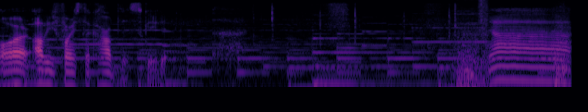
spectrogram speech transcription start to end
or I'll be forced to confiscate it. Ah,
